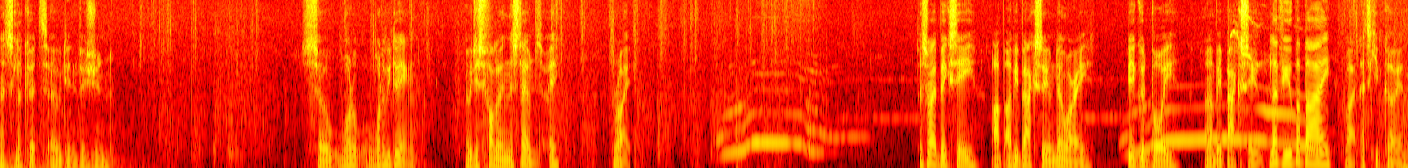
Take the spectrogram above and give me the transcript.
let's look at Odin Vision. So what what are we doing? Are we just following the stones? Are we? Right. That's right, Big C. I'll, I'll be back soon. Don't worry. Be a good boy. I'll be back soon. Love you. Bye bye. Right, let's keep going.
